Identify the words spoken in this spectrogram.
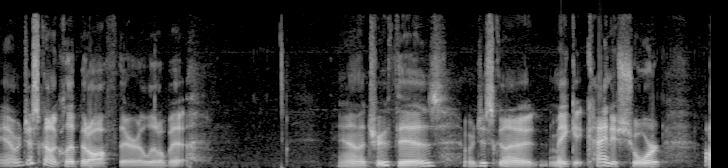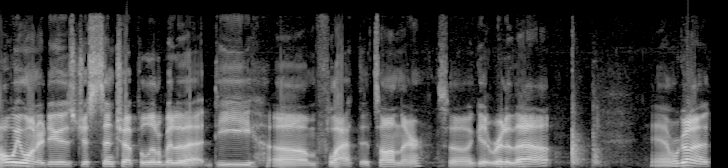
and we're just going to clip it off there a little bit. And the truth is, we're just going to make it kind of short. All we want to do is just cinch up a little bit of that D um, flat that's on there. So get rid of that. And we're going to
